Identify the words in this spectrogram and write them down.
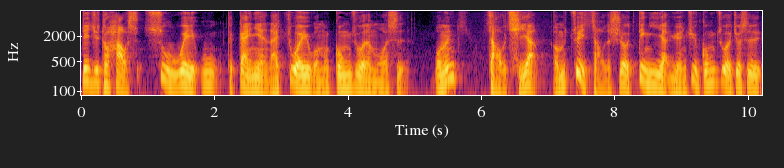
digital house 数位屋的概念来作为我们工作的模式。我们早期啊，我们最早的时候定义啊，远距工作就是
